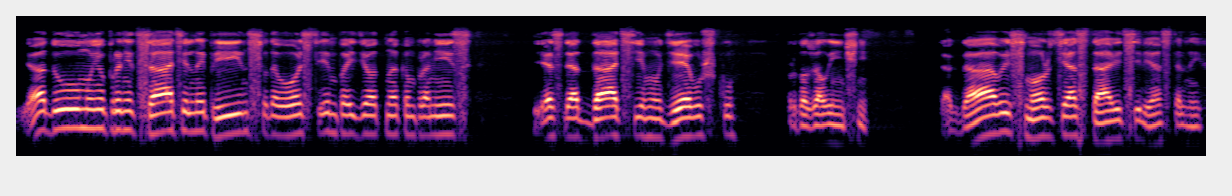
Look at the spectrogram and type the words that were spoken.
Я думаю, проницательный принц с удовольствием пойдет на компромисс, если отдать ему девушку, — продолжал Инчни. Тогда вы сможете оставить себе остальных.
